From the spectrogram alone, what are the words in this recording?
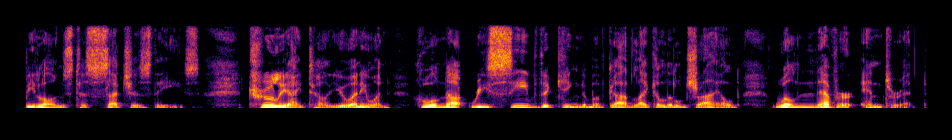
belongs to such as these. Truly I tell you, anyone who will not receive the kingdom of God like a little child will never enter it.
